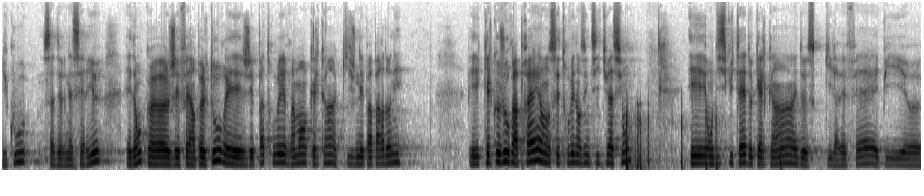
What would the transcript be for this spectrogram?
Du coup, ça devenait sérieux. Et donc euh, j'ai fait un peu le tour et j'ai pas trouvé vraiment quelqu'un à qui je n'ai pas pardonné. Et quelques jours après, on s'est trouvé dans une situation et on discutait de quelqu'un et de ce qu'il avait fait. Et puis euh,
